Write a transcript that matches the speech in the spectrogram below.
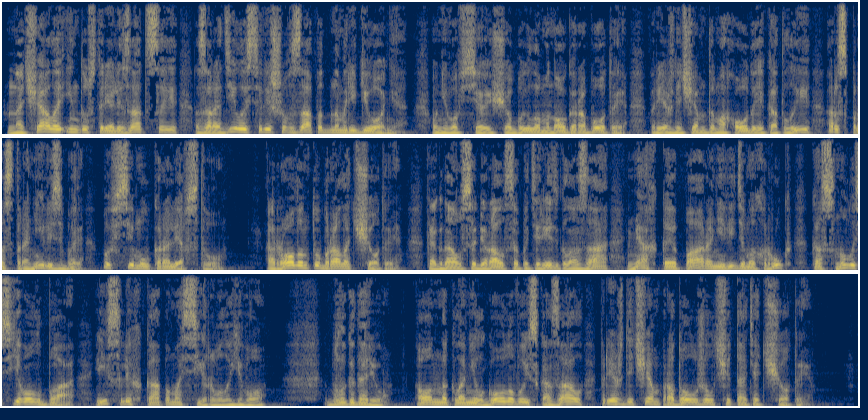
Начало индустриализации зародилось лишь в западном регионе. У него все еще было много работы, прежде чем дымоходы и котлы распространились бы по всему королевству. Роланд убрал отчеты. Когда он собирался потереть глаза, мягкая пара невидимых рук коснулась его лба и слегка помассировала его. «Благодарю». Он наклонил голову и сказал, прежде чем продолжил читать отчеты.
